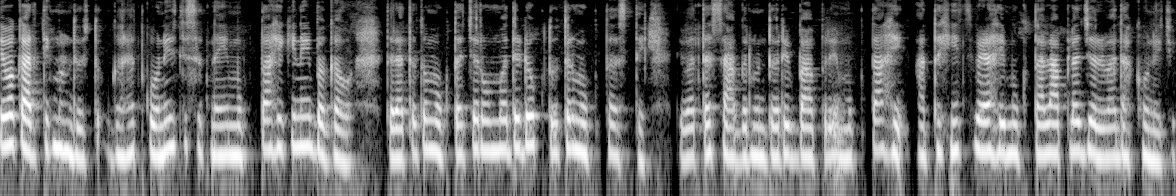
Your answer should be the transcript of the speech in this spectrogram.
तेव्हा कार्तिक म्हणत असतो घरात कोणीच दिसत नाही मुक्त आहे की नाही बघावं? तर आता तो मुक्ताच्या रूममध्ये डोकतो तर मुक्त असते. तेव्हा आता सागर म्हणतो अरे बापरे मुक्त आहे. आता हीच वेळ आहे मुक्ताला आपल्या आपला जलवा दाखवण्याची.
